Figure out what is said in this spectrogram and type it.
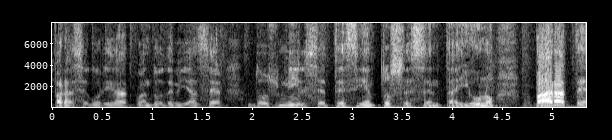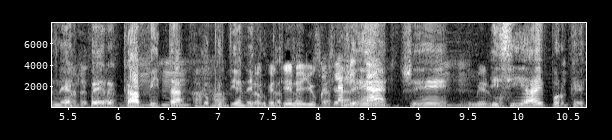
para seguridad cuando debían ser 2.761 para tener per cápita lo que tiene lo Yucatán. Que tiene Yucatán. Sí, sí. y sí hay porque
